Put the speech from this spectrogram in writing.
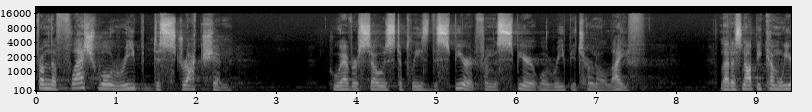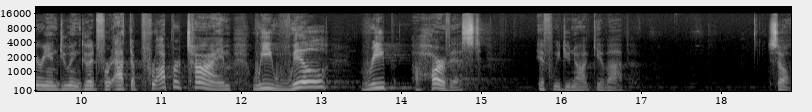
from the flesh will reap destruction. Whoever sows to please the Spirit from the Spirit will reap eternal life. Let us not become weary in doing good, for at the proper time we will reap a harvest if we do not give up. So,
